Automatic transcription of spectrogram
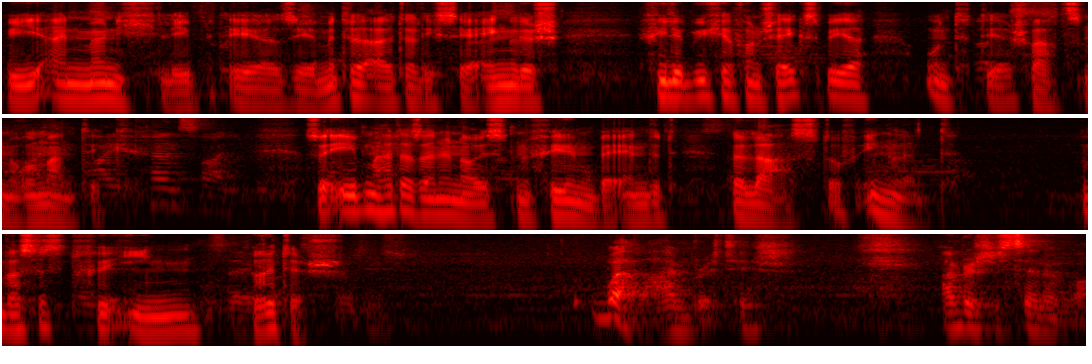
Wie ein Mönch lebt er, sehr mittelalterlich, sehr englisch, viele Bücher von Shakespeare und der schwarzen Romantik. Soeben hat er seinen neuesten Film beendet, The Last of England. Was ist für ihn britisch? Well, I'm British. I'm British cinema.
